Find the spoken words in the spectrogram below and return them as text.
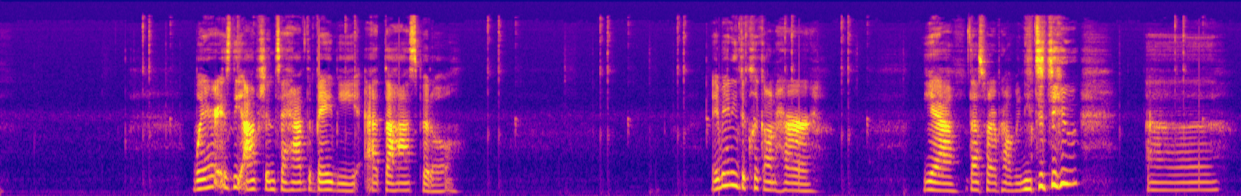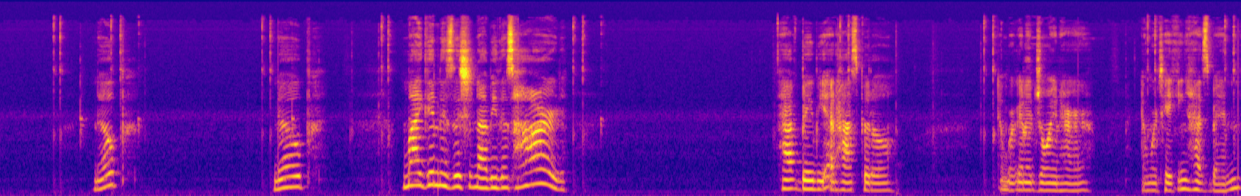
Where is the option to have the baby at the hospital Maybe I need to click on her. Yeah, that's what I probably need to do. Uh, nope. Nope. My goodness, this should not be this hard. Have baby at hospital. And we're going to join her. And we're taking husband.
